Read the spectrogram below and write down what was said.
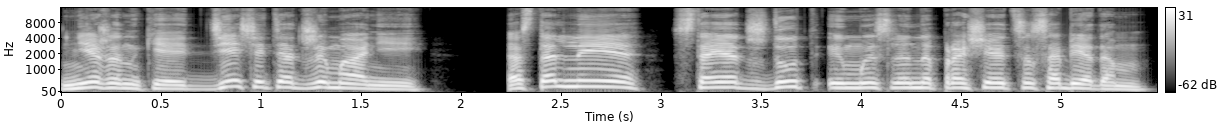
Неженке десять отжиманий. Остальные стоят, ждут и мысленно прощаются с обедом.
